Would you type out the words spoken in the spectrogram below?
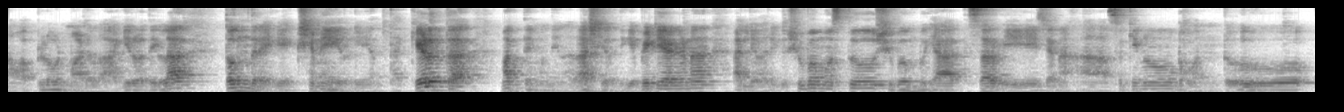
ನಾವು ಅಪ್ಲೋಡ್ ಮಾಡಲು ಆಗಿರೋದಿಲ್ಲ. ತೊಂದರೆಗೆ ಕ್ಷಮೆ ಇರಲಿ ಅಂತ ಕೇಳುತ್ತಾ ಮತ್ತೆ ಮುಂದಿನ ರಾಶಿಯೊಂದಿಗೆ ಭೇಟಿಯಾಗೋಣ. ಅಲ್ಲಿವರೆಗೂ ಶುಭಮಸ್ತು ಶುಭಂ ಭೂಯಾತ್ ಸರ್ವೇ ಜನ ಸುಖಿನೋ ಭವಂತು.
